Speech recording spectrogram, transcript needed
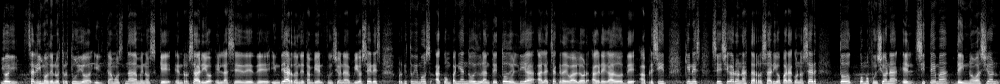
Y hoy salimos de nuestro estudio y estamos nada menos que en Rosario, en la sede de Indiar, donde también funciona Bioceres, porque estuvimos acompañando hoy durante todo el día a la chacra de valor agregado de Apresid, quienes se llegaron hasta Rosario para conocer todo cómo funciona el sistema de innovación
